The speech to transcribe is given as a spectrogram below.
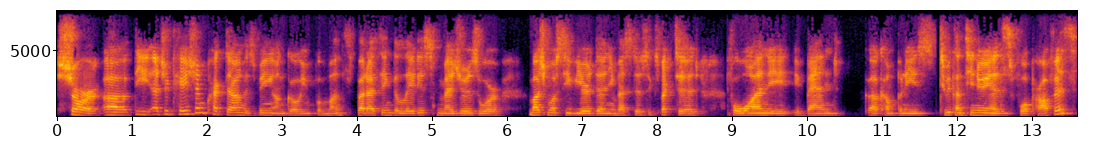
Sure. Uh, the education crackdown has been ongoing for months, but I think the latest measures were much more severe than investors expected. For one, it, it banned uh, companies to be continuing as for profits.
